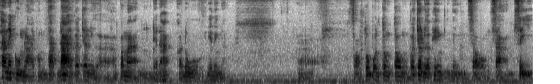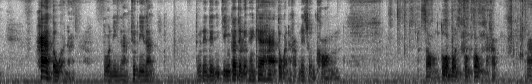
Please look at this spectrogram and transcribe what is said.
ถ้าในกลุ่มลน์ผมตัดได้ก็จะเหลือประมาณเดี๋ยวนะฮะขอดูนิดนึงนะอ่าสองตัวบนตรงๆ ก็จะเหลือเพียงหนึ่งสองสามสี่ห้าตัวนะ ตัวนี้นะ ชุดนี้นะ ตัวเด่นๆจริงๆ ก็จะเหลือเพียงแค่ห้าตัวนะครับ ในส่วนของสองตัวบนตรงๆนะครับ อ่า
